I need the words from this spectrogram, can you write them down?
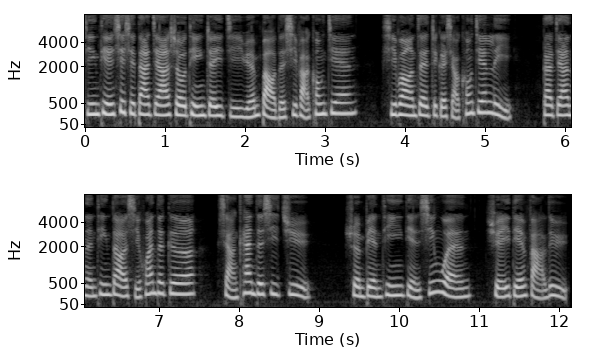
今天谢谢大家收听这一集元宝的戏法空间，希望在这个小空间里，大家能听到喜欢的歌、想看的戏剧，顺便听一点新闻，学一点法律。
